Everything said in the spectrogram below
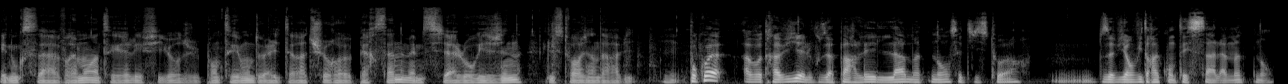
Et donc ça a vraiment intégré les figures du panthéon de la littérature euh, persane, même si à l'origine l'histoire vient d'Arabie. Pourquoi, à votre avis, elle vous a parlé là maintenant cette histoire? Vous aviez envie de raconter ça là maintenant?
